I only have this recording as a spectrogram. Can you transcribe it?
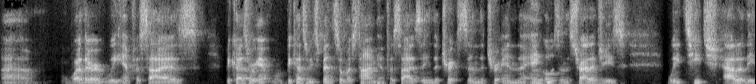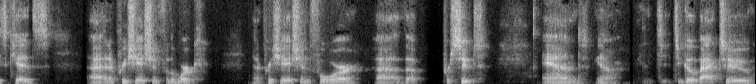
Uh, whether we emphasize because we're because we spend so much time emphasizing the tricks and the tr- and the angles and the strategies, we teach out of these kids uh, an appreciation for the work, an appreciation for uh, the pursuit, and you know, t- to go back to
